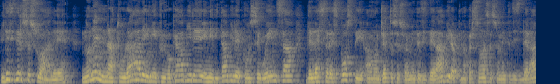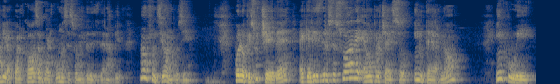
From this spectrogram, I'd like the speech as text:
il desiderio sessuale non è naturale, inequivocabile, inevitabile conseguenza dell'essere esposti a un oggetto sessualmente desiderabile, a una persona sessualmente desiderabile, a qualcosa, a qualcuno sessualmente desiderabile. Non funziona così. Quello che succede è che il desiderio sessuale è un processo interno in cui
